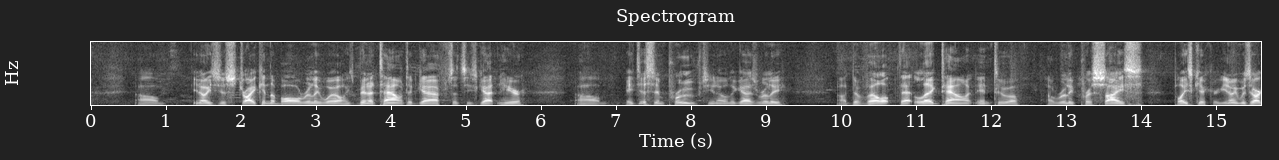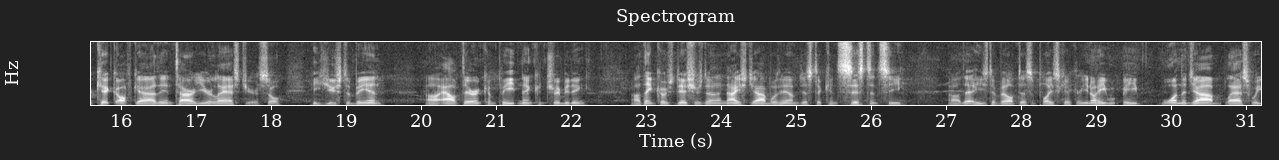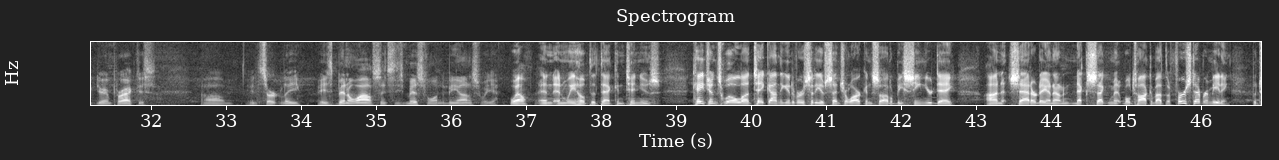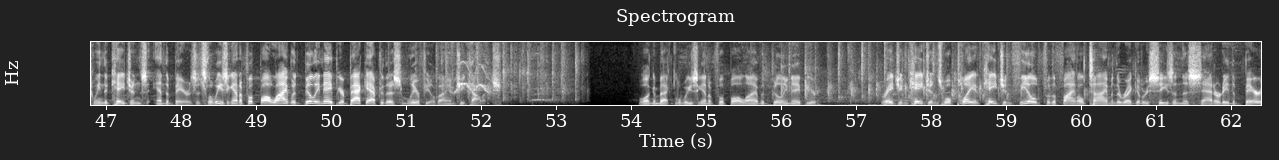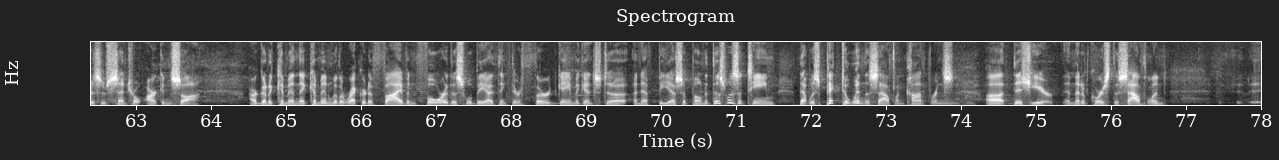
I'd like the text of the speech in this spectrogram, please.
Um, you know, he's just striking the ball really well. He's been a talented guy since he's gotten here. Um, he just improved. You know, the guy's really uh, developed that leg talent into a, a really precise place kicker. You know, he was our kickoff guy the entire year last year, so he's used to being uh, out there and competing and contributing. I think Coach Disher's done a nice job with him, just the consistency uh, that he's developed as a place kicker. You know, he he won the job last week during practice. Um, and certainly, it's been a while since he's missed one, to be honest with you. Well, and, and we hope that that continues. Cajuns will uh, take on the University of Central Arkansas. It'll be senior day on Saturday. And our next segment, we'll talk about the first ever meeting between the Cajuns and the Bears. It's Louisiana Football Live with Billy Napier. Back after this from Learfield IMG College. Welcome back to Louisiana Football Live with Billy Napier. Ragin' Cajuns will play at Cajun Field for the final time in the regular season this Saturday. The Bears of Central Arkansas are going to come in. They come in with a record of five and four. This will be, I think, their third game against uh, an FBS opponent. This was a team that was picked to win the Southland Conference mm-hmm. uh, this year, and then, of course, the Southland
